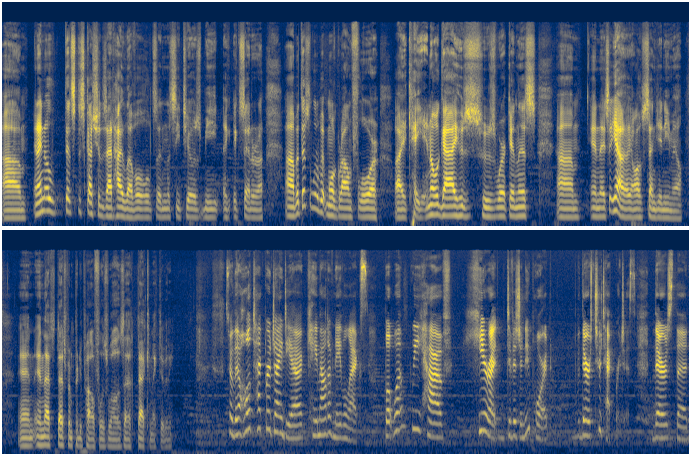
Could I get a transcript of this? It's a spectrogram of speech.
Um, and I know there's discussions at high levels and the CTOs meet, etc. Uh, but there's a little bit more ground floor, like, hey, you know a guy who's who's working this, um, and they say, yeah, I'll send you an email and and that's that's been pretty powerful as well as that, that connectivity. So the whole tech bridge idea came out of NavalX, but what we have here at Division Newport, there's two tech bridges. There's the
